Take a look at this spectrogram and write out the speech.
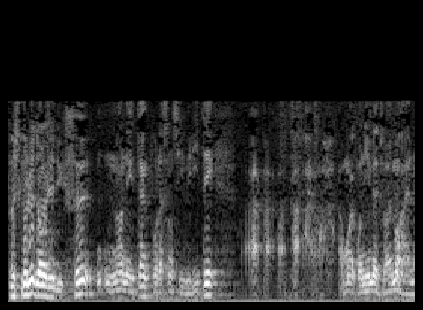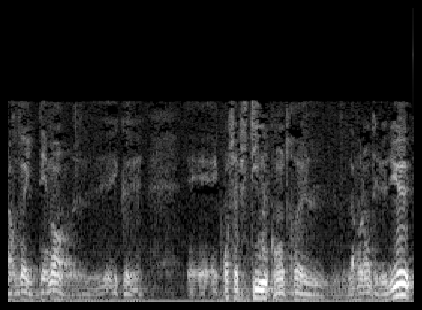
Parce que le danger du feu n'en est un que pour la sensibilité, à, moins qu'on y mette vraiment un orgueil dément euh, et et, qu'on s'obstine contre la volonté de Dieu,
